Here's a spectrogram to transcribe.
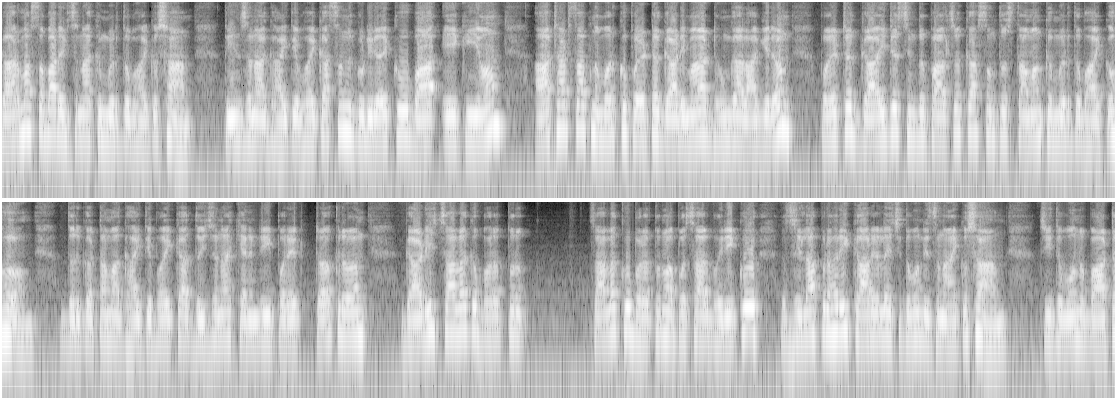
कारमा सवार एकजनाको मृत्यु भएको छ। तीनजना घाइते भएका छन्। गुडिरहेको बा एक आठ आठ सात नम्बरको पर्यटक गाडीमा ढुङ्गा लागेर पर्यटक गाइड सिन्धुपाल्चोकका सन्तोष तामाङको मृत्यु भएको हो। दुर्घटनामा घाइते भएका दुईजना क्यानेडी पर्यटक र गाडी चालक भरतपुर चालकको भरतपुरमा उपचार भइरहेको जिल्ला प्रहरी कार्यालय चितवनले जनाएको छ। चितवनबाट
